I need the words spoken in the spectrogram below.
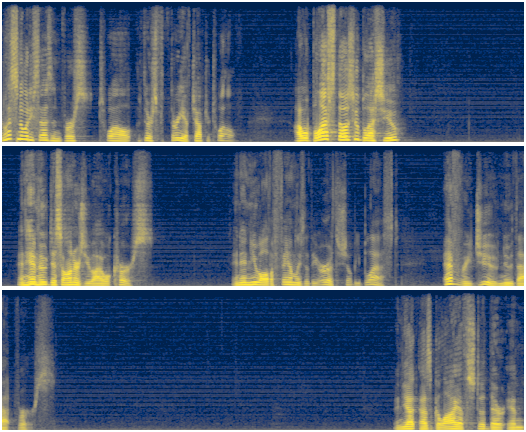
And listen to what he says in verse 12, verse 3 of chapter 12. I will bless those who bless you, and him who dishonors you I will curse. And in you all the families of the earth shall be blessed. Every Jew knew that verse. And yet, as Goliath stood there and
